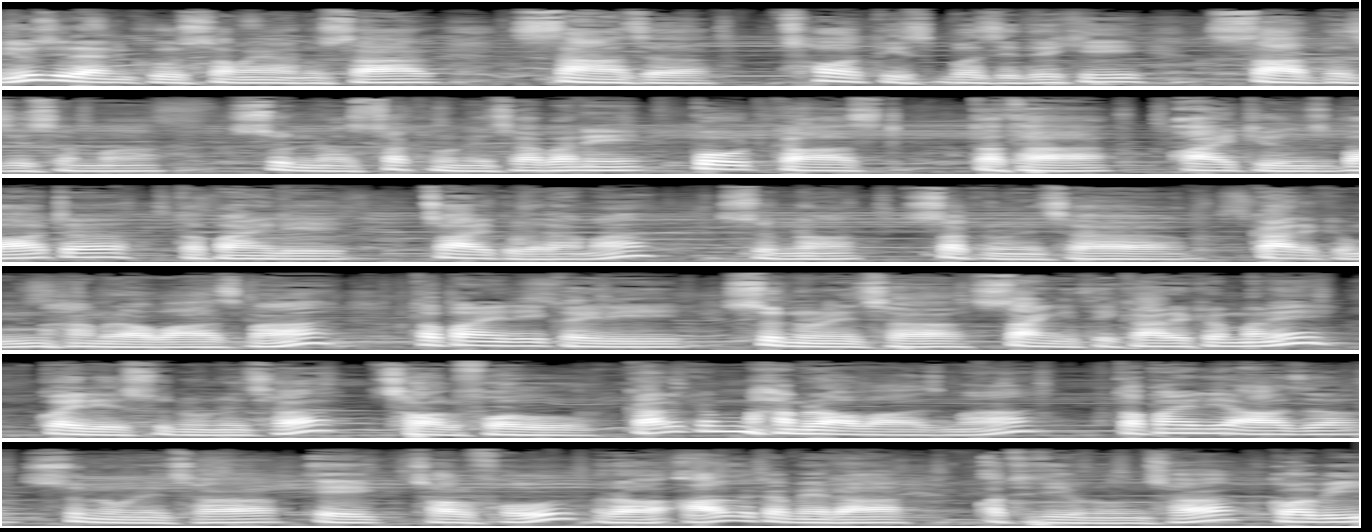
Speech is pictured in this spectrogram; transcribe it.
न्युजिल्यान्डको समयअनुसार साँझ छ तिस बजेदेखि सात बजेसम्म सुन्न सक्नुहुनेछ भने पोडकास्ट तथा आइट्युन्सबाट तपाईँले चाहेको बेलामा सुन्न सक्नुहुनेछ। कार्यक्रम हाम्रो आवाजमा तपाईँले कहिले सुन्नुहुनेछ? साङ्गीतिक कार्यक्रम भने कहिले सुन्नुहुनेछ? छलफल। कार्यक्रम हाम्रो आवाजमा तपाईँले आज सुन्नुहुनेछ। एक छलफल र आजका मेरा अतिथि हुनुहुन्छ कवि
